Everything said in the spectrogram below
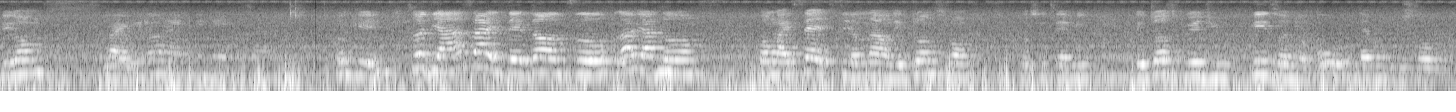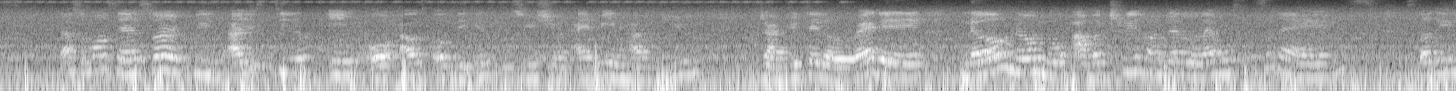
they don't like we don't write any exam. okay. So the answer is they don't. So Fulafia don't. For my set till now, they don't run constituent. They just grade you based on your O level results. That someone says, sorry please, are you still in or out of the institution? I mean, have you graduated already? No, no, no. I'm a 300 level student studying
